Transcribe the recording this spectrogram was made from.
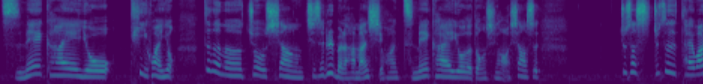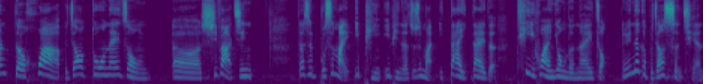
姊妹开哟，替换用。这个呢，就像其实日本人还蛮喜欢姊妹开哟的东西哈，像是，就算就是台湾的话比较多那种呃洗发精， 但是不是买一瓶一瓶的，就是买一袋一袋的替换用的那一种，因为那个比较省钱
